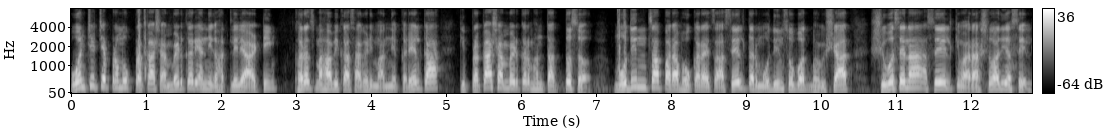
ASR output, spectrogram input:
वंचितचे प्रमुख प्रकाश आंबेडकर यांनी घातलेल्या अटी खरंच महाविकास आघाडी मान्य करेल का? की प्रकाश आंबेडकर म्हणतात तसं मोदींचा पराभव करायचा असेल तर मोदींसोबत भविष्यात शिवसेना असेल किंवा राष्ट्रवादी असेल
